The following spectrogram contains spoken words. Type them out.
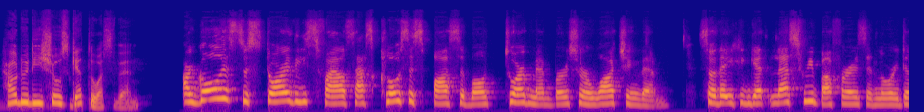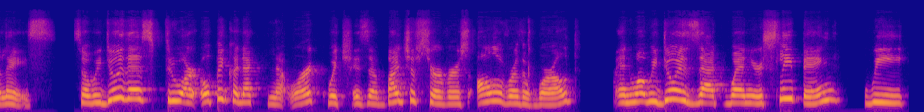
How do these shows get to us then? Our goal is to store these files as close as possible to our members who are watching them so that you can get less rebuffers and lower delays. So we do this through our Open Connect network, which is a bunch of servers all over the world. And what we do is that when you're sleeping, we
